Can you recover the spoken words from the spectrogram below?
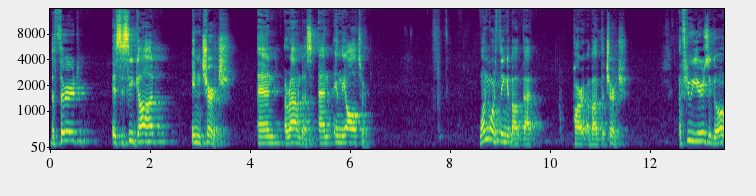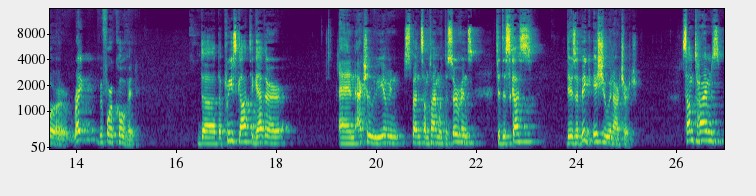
The third is to see God in church and around us and in the altar. One more thing about that part about the church. A few years ago, or right before COVID, the, the priests got together and actually we even spent some time with the servants to discuss there's a big issue in our church. Sometimes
